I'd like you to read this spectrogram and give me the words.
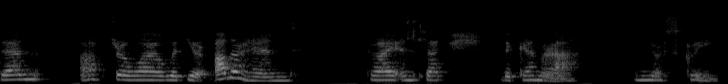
then after a while with your other hand try and touch the camera on your screen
